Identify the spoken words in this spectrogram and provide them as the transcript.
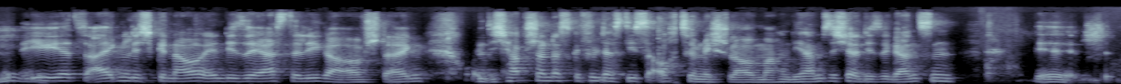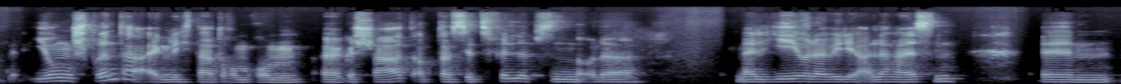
die jetzt eigentlich genau in diese erste Liga aufsteigen. Und ich habe schon das Gefühl, dass die es auch ziemlich schlau machen. Die haben sich ja diese ganzen äh, jungen Sprinter eigentlich da drumrum äh, geschart, ob das jetzt Philipsen oder Melier oder wie die alle heißen. Ähm,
